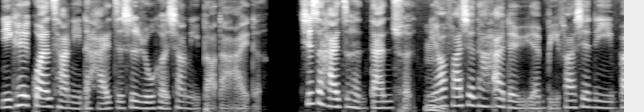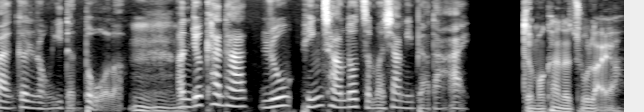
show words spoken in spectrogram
你可以观察你的孩子是如何向你表达爱的。其实孩子很单纯，你要发现他爱的语言，比发现另一半更容易的多了。嗯嗯啊，你就看他如平常都怎么向你表达爱。怎么看得出来啊？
